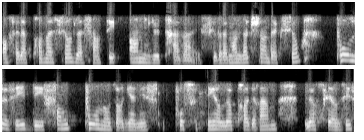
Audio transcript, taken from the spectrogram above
On fait la promotion de la santé en milieu de travail. C'est vraiment notre champ d'action pour lever des fonds pour nos organismes, pour soutenir leurs programmes, leurs services,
